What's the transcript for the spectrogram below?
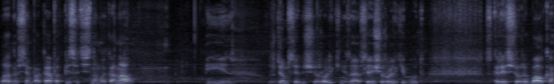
Ладно, всем пока, подписывайтесь на мой канал. И ждем следующие ролики. Не знаю, следующие ролики будут, скорее всего, рыбалка.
